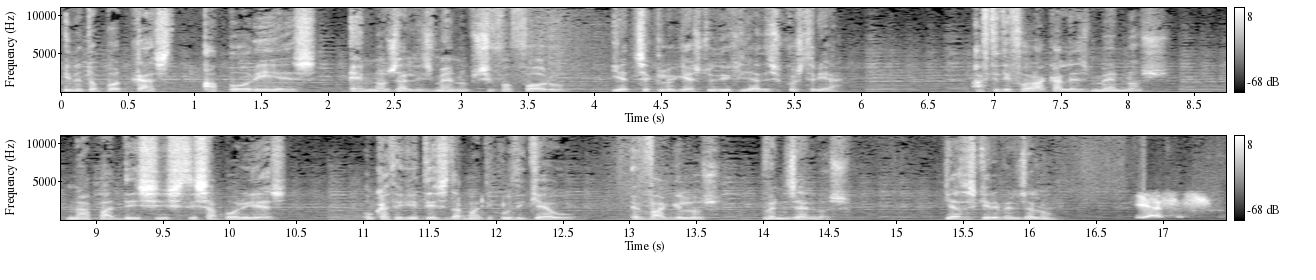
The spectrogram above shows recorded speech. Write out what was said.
Είναι το podcast «Απορίες ενός ζαλισμένου ψηφοφόρου» για τις εκλογές του 2023. Αυτή τη φορά καλεσμένος να απαντήσει στις απορίες ο καθηγητής συνταγματικού δικαίου Ευάγγελος Βενιζέλος. Γεια σας κύριε Βενιζέλο. Γεια σας.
